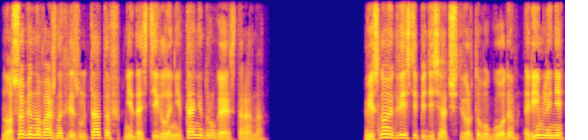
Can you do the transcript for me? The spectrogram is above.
Но особенно важных результатов не достигла ни та, ни другая сторона. Весной 254 года римляне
